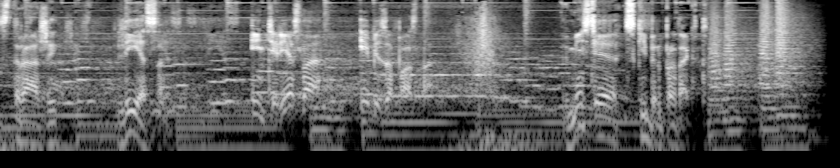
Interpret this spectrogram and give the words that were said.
Стражи леса. Интересно и безопасно. Вместе с Киберпротект.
